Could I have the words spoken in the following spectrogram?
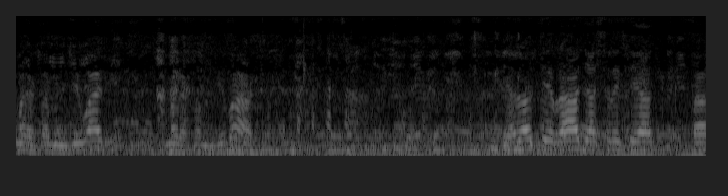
मराठा म्हणजे वारी मराठा म्हणजे महाराष्ट्र त्याला ते राज आश्रय त्या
